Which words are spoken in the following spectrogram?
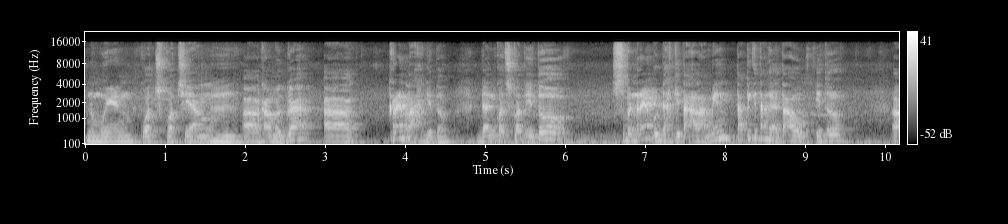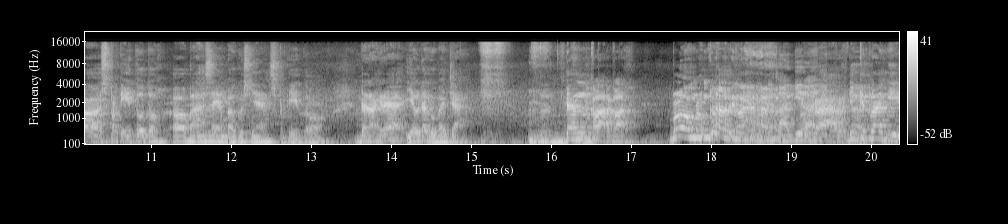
nemuin quotes quotes yang eh, kalau menurut gua eh, keren lah gitu. Dan quotes quotes itu sebenarnya udah kita alamin tapi kita nggak tahu itu eh, seperti itu tuh eh, bahasa yang bagusnya seperti itu. Dan akhirnya ya udah gue baca. Dan kelar kelar. belum belum kelar ini. Lagi Belum lah ya. kelar dikit lagi.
